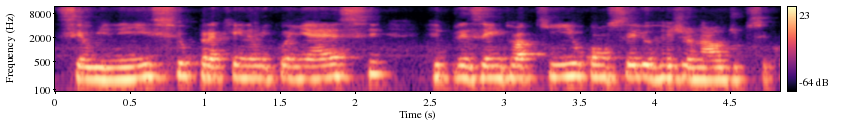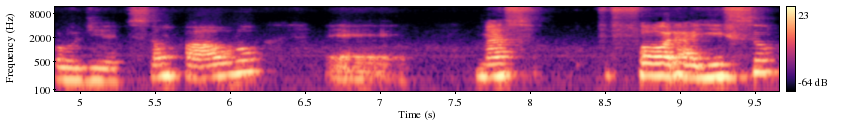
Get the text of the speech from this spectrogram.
seu início. Para quem não me conhece, represento aqui o Conselho Regional de Psicologia de São Paulo, é, mas fora isso,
